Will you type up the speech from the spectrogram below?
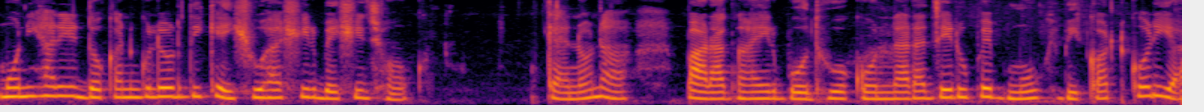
মণিহারির দোকানগুলোর দিকেই সুহাসির বেশি ঝোঁক। কেননা পাড়া গাঁয়ের বধূ ও কন্যারা যেরূপে মুখ বিকট করিয়া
